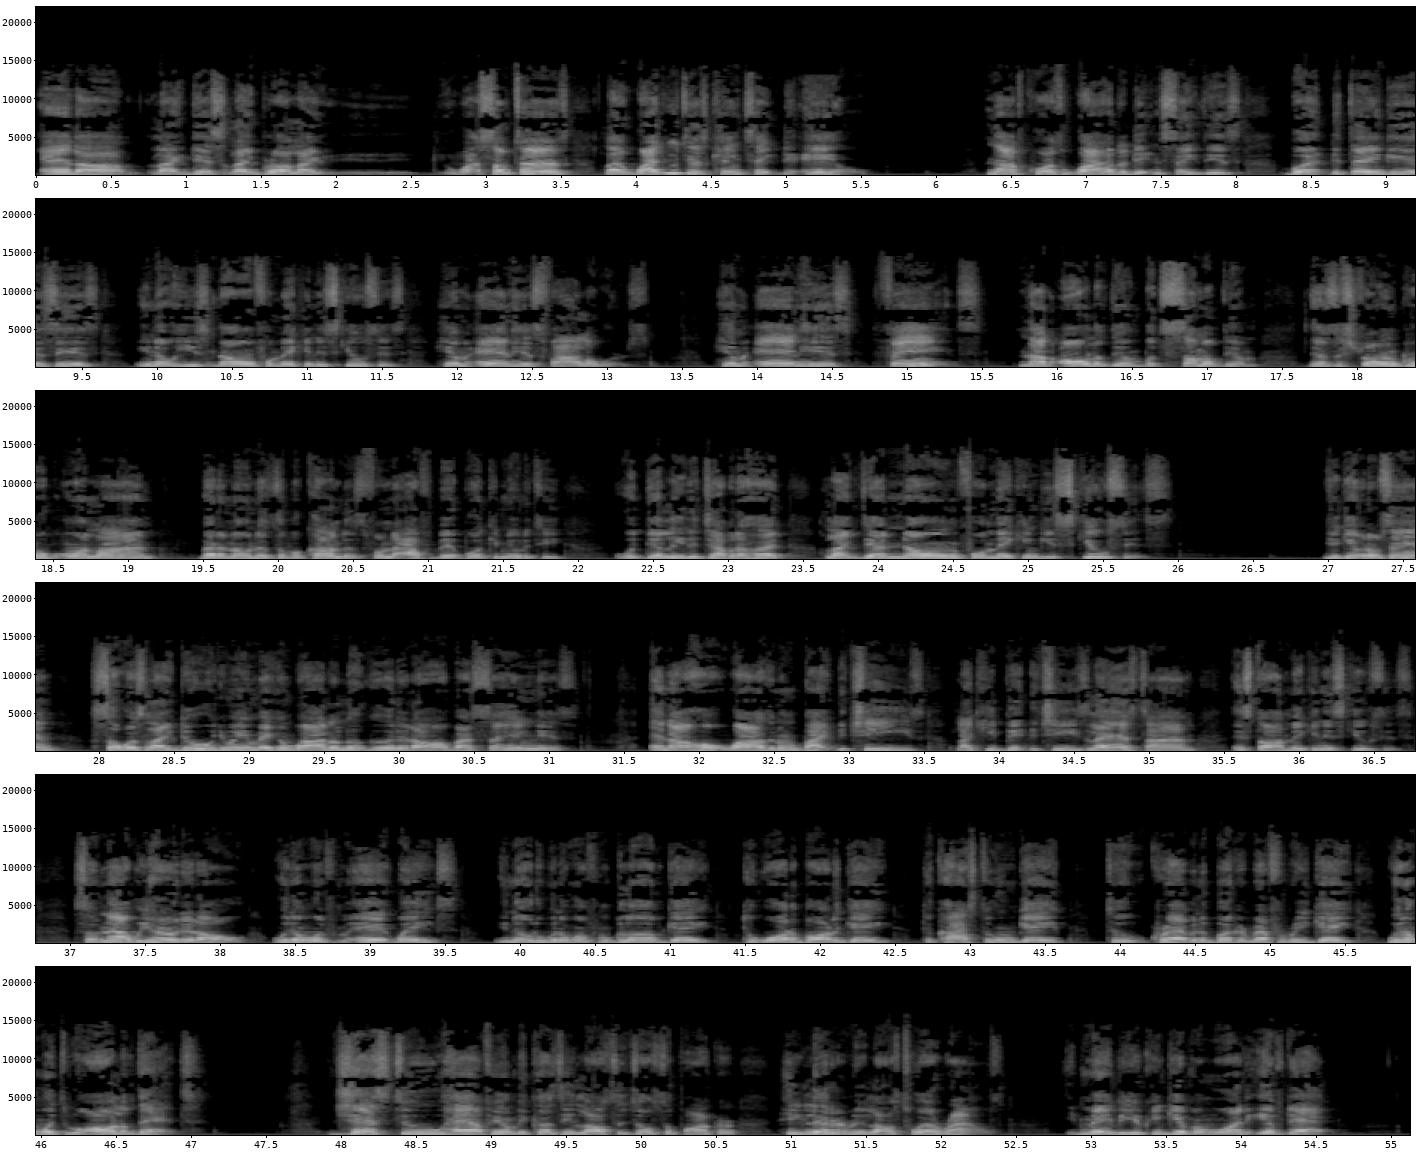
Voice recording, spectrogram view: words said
And uh, like this, like, bro, like, why, sometimes, like, why you just can't take the L? Now, of course, Wilder didn't say this, but the thing is, is you know, he's known for making excuses. Him and his followers. Him and his fans. Not all of them, but some of them. There's a strong group online, better known as the Wakandas from the Alphabet Boy community, with their leader Jabba the Hutt. Like, they're known for making excuses. You get what I'm saying? So it's like, dude, you ain't making Wilder look good at all by saying this. And I hope Wilder don't bite the cheese like he bit the cheese last time and start making excuses. So now we heard it all. We don't went from egg weights you know, the winner went from Glove Gate to Water Bottle Gate to Costume Gate to Crab in the Bucket Referee Gate. We don't went through all of that just to have him because he lost to Joseph Parker. He literally lost 12 rounds. Maybe you can give him one, if that.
